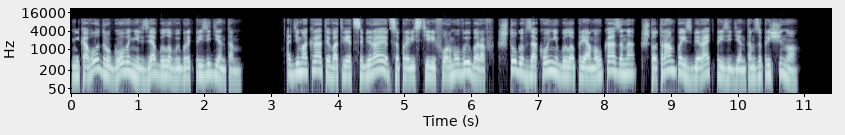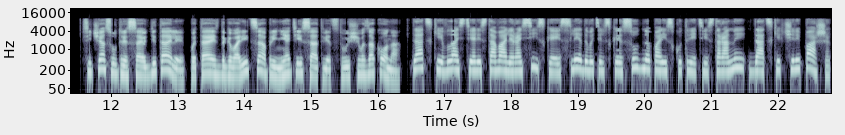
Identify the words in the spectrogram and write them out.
никого другого нельзя было выбрать президентом. А демократы в ответ собираются провести реформу выборов, чтобы в законе было прямо указано, что Трампа избирать президентом запрещено. Сейчас утрясают детали, пытаясь договориться о принятии соответствующего закона. Датские власти арестовали российское исследовательское судно по иску третьей стороны, датских черепашек,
